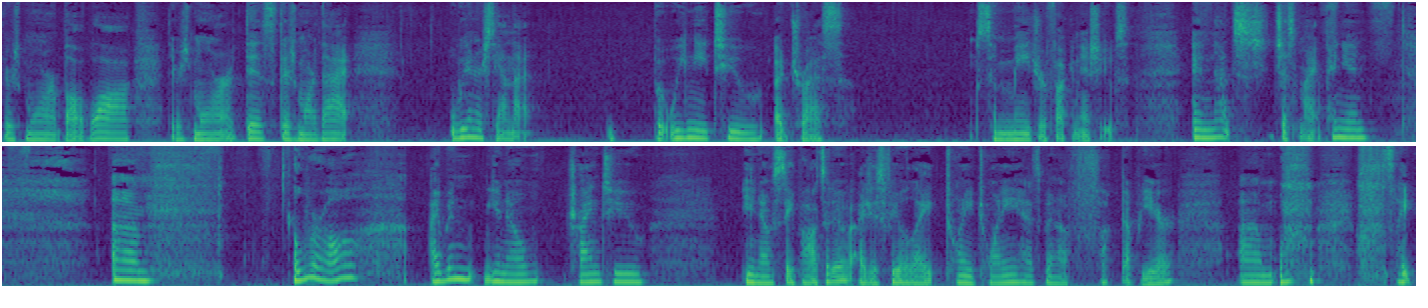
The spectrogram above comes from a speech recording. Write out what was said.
there's more blah, blah, blah, there's more this, there's more that. We understand that. But we need to address some major fucking issues. And that's just my opinion. Um, overall, I've been, you know, trying to, you know, stay positive. I just feel like 2020 has been a fucked up year. Um, it's like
